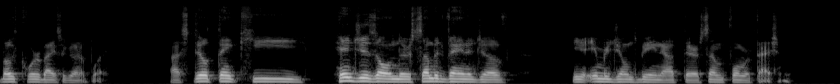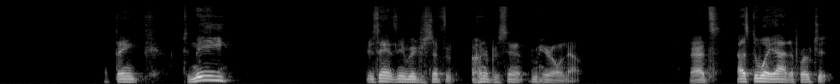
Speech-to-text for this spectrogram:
Both quarterbacks are going to play. I still think he hinges on there's some advantage of you know, Emory Jones being out there some form of fashion. I think to me, it's Anthony Richardson from 100% from here on out. That's that's the way I'd approach it.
